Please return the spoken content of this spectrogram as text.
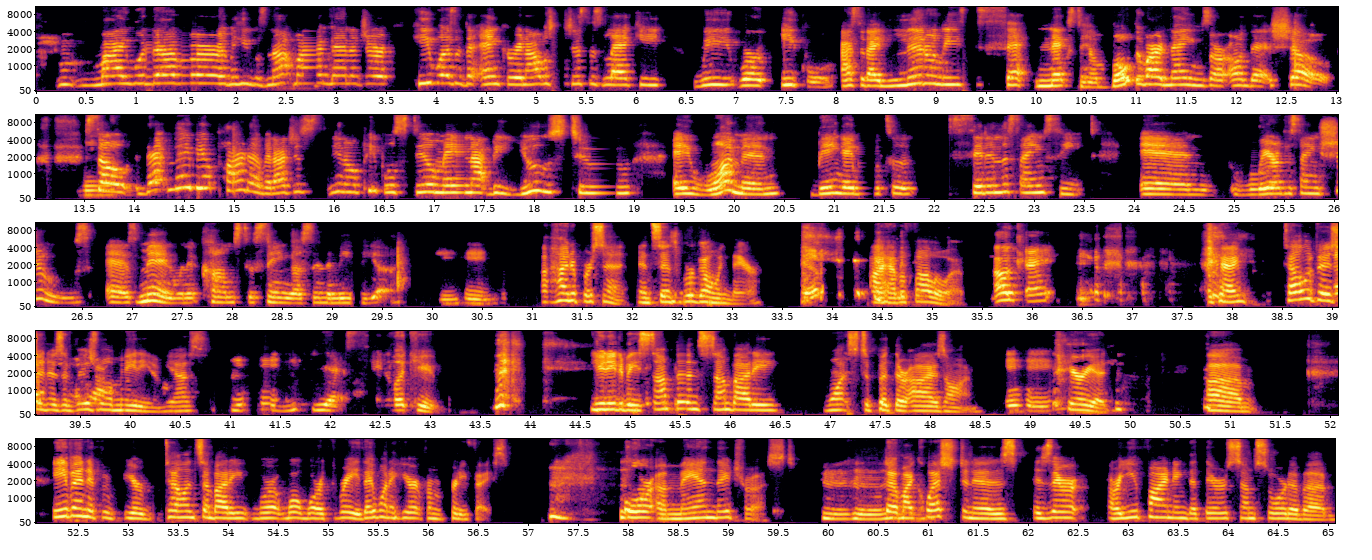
my whatever. I mean, he was not my manager. He wasn't the anchor, and I was just as lackey. We were equal. I said, I literally sat next to him. Both of our names are on that show. So that may be a part of it. I just, you know, people still may not be used to a woman being able to sit in the same seat and wear the same shoes as men when it comes to seeing us in the media. Mm-hmm. A hundred percent. And since we're going there, yep. I have a follow up. Okay. okay. Television is a visual medium. Yes. Mm-hmm. Yes. You look cute. you need to be something somebody wants to put their eyes on mm-hmm. period. Um, even if you're telling somebody we're at World War Three, they want to hear it from a pretty face or a man they trust. Mm-hmm. So my question is: Is there? Are you finding that there's some sort of a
